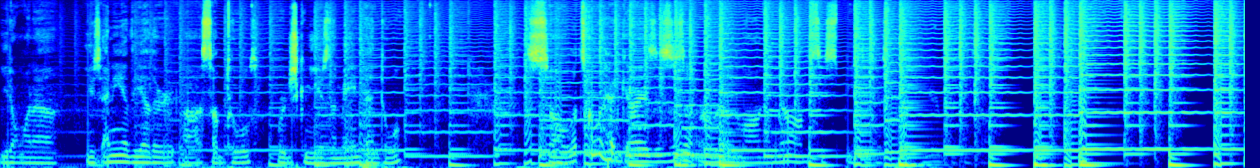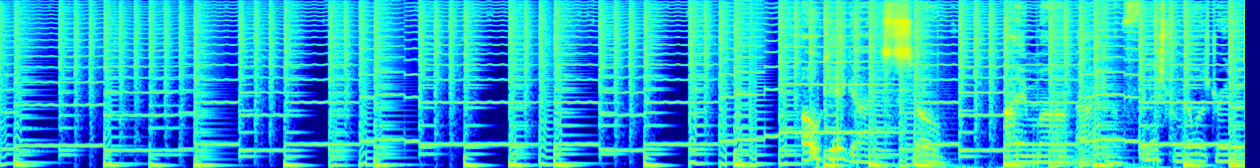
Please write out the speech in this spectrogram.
You don't want to use any of the other uh, subtools. We're just going to use the main pen tool. So let's go ahead, guys. This isn't really long. You know, obviously Okay, guys. Illustrating.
